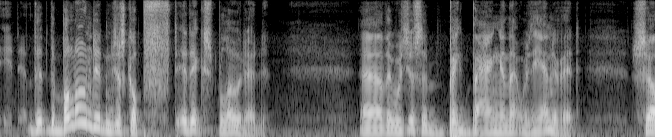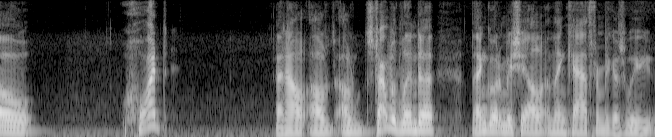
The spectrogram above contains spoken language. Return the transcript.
it, the, the balloon didn't just go; pfft, it exploded. Uh, there was just a big bang, and that was the end of it. So, what? And I'll I'll, I'll start with Linda, then go to Michelle, and then Catherine because we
